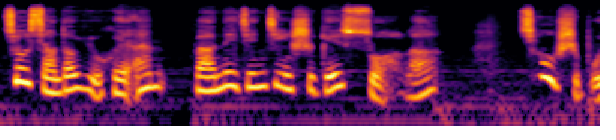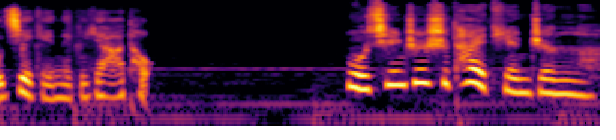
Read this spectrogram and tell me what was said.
就想到宇慧安把那间净室给锁了，就是不借给那个丫头。母亲真是太天真了。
